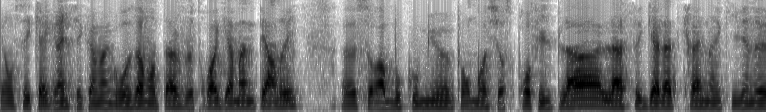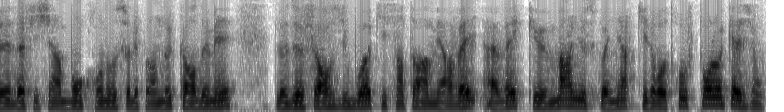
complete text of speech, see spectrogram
Et on sait qu'à Grain, c'est comme un gros avantage. Le 3 Gamin de Perdry euh, sera beaucoup mieux pour moi sur ce profil plat. Là, c'est Galat Crène hein, qui vient d'afficher un bon chrono sur les plantes de Cordemais. Le 2 Force du Bois qui s'entend à merveille avec euh, Marius Coignard qu'il retrouve pour l'occasion.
